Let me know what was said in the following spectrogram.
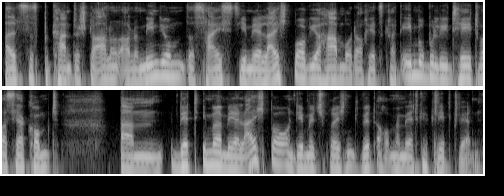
als das bekannte Stahl und Aluminium. Das heißt, je mehr Leichtbau wir haben oder auch jetzt gerade E-Mobilität, was ja kommt, ähm, wird immer mehr Leichtbau und dementsprechend wird auch immer mehr geklebt werden.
